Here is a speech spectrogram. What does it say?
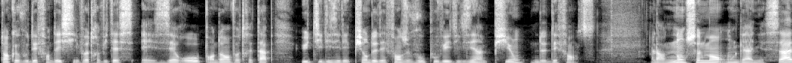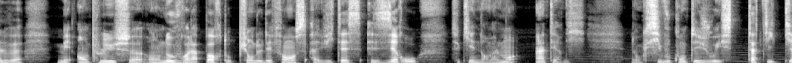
tant que vous défendez si votre vitesse est 0 pendant votre étape. Utilisez les pions de défense, vous pouvez utiliser un pion de défense. Alors non seulement on gagne salve, mais en plus on ouvre la porte au pion de défense à vitesse 0, ce qui est normalement interdit. Donc si vous comptez jouer statique,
